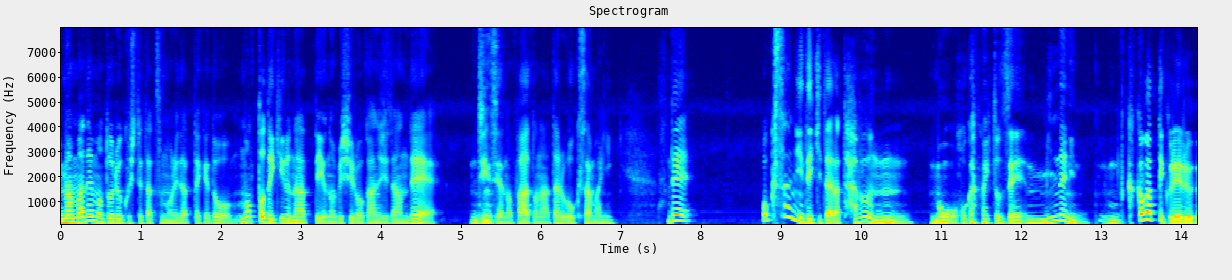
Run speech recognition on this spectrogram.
今までも努力してたつもりだったけどもっとできるなっていう伸びしろを感じたんで人生のパートナーたる奥様に。で奥さんにできたら多分もう他の人全みんなに関わってくれる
